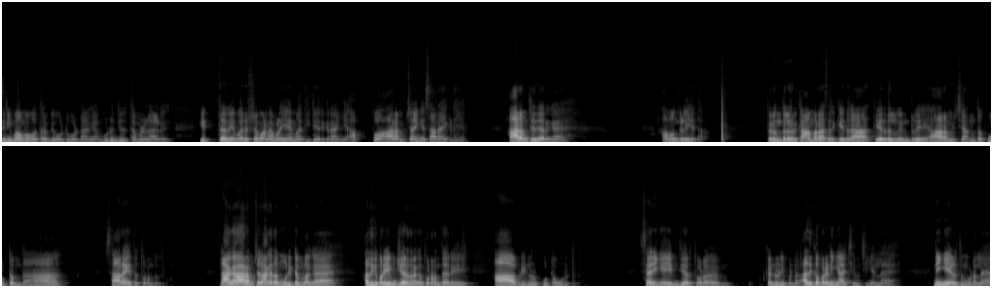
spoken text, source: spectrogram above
சினிமா முகத்தை நம்பி ஓட்டு போட்டாங்க. முடிஞ்சது தமிழ்நாடு. இத்தனை வருஷமாக நம்மளை ஏமாற்றிக்கிட்டே இருக்கிறாங்க. இப்போது ஆரம்பித்தாங்க சாராய கிடையாது ஆரம்பித்தது யாருங்க? அவங்களே தான். பெருந்தலைவர் காமராசருக்கு எதிராக தேர்தல் நின்று ஆரம்பித்த அந்த கூட்டம் தான் சாராயத்தை திறந்தது. நாங்கள் ஆரம்பித்தோம் நாங்கள் தான் மூடிட்டோம்லாங்க. அதுக்கப்புறம் எம்ஜிஆர் தானங்க தொடர்ந்தார். ஆ அப்படின்னு ஒரு கூட்டம் உருட்டுது. சரிங்க எம்ஜிஆர் தொட கண்டினியூ பண்ணார். அதுக்கப்புறம் நீங்கள் ஆட்சி அமைச்சிங்கல்ல. நீங்கள் எழுத்து மூடலை?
